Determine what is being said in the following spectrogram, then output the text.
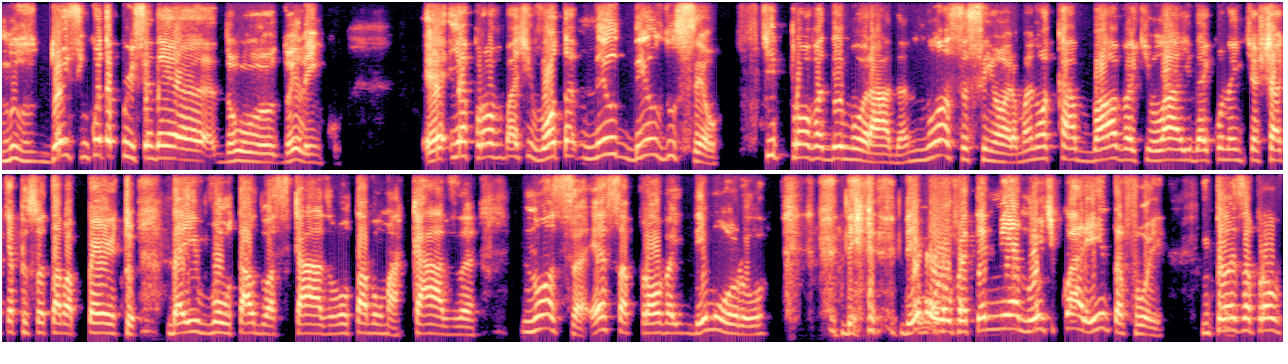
nos dois 50% da, do, do elenco. É, e a prova bate e volta, meu Deus do céu que prova demorada, nossa senhora, mas não acabava aquilo lá, e daí quando a gente achava que a pessoa estava perto, daí voltava duas casas, voltava uma casa. Nossa, essa prova aí demorou. De, demorou, foi até meia-noite e quarenta foi. Então essa prova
